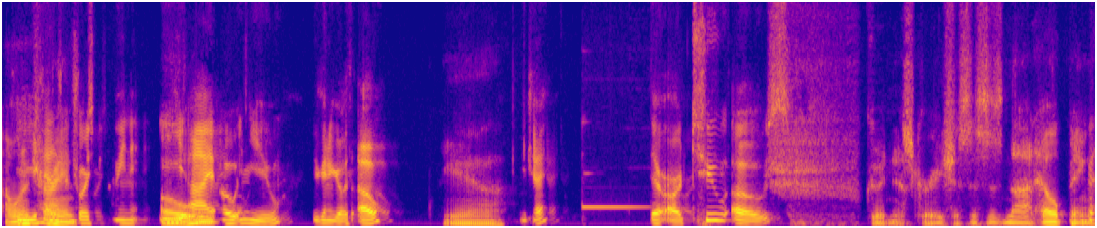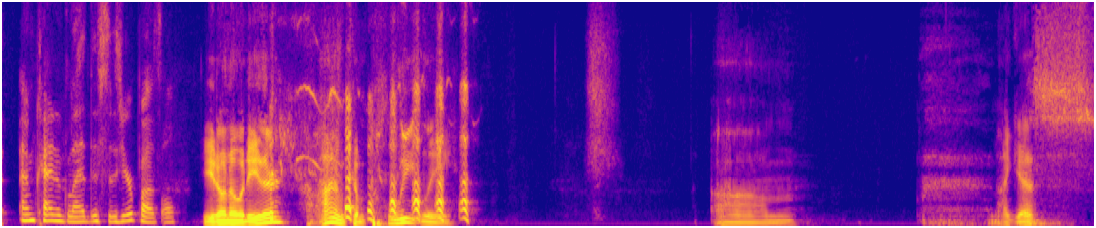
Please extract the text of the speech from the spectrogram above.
I want to try has a choice between E, O. I, O, and U. You're gonna go with O. yeah. Okay. There are two O's. Goodness gracious, this is not helping. I'm kind of glad this is your puzzle. You don't know it either? I'm completely um I guess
